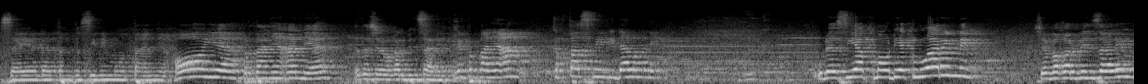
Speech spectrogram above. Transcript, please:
saya datang ke sini mau tanya. Oh iya, pertanyaan ya, kata Syekh bin Salim. Ini pertanyaan kertas nih di dalam nih. Udah siap mau dia keluarin nih. Syekh Bakar bin Salim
